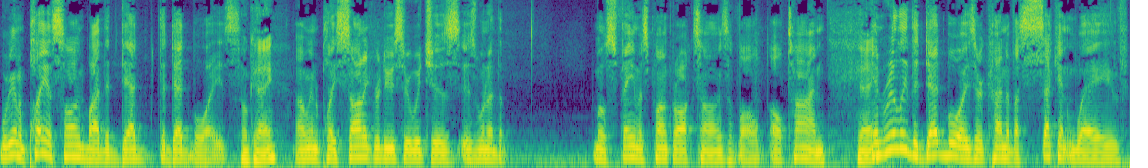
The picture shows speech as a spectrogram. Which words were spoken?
we're going to play a song by the Dead the Dead Boys. Okay. I'm going to play Sonic Reducer, which is is one of the most famous punk rock songs of all all time. Okay. And really, the Dead Boys are kind of a second wave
